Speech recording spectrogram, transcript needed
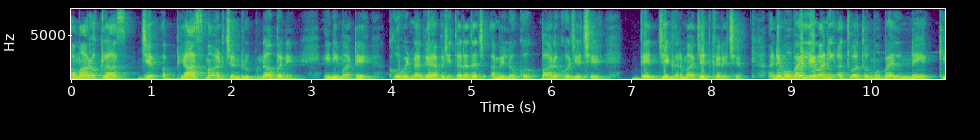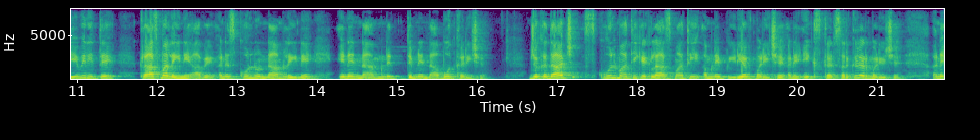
અમારો ક્લાસ જે અભ્યાસમાં અડચણરૂપ ન બને, એની માટે કોવિડના ગયા પછી તરત જ અમે લોકો, બાળકો જે છે, તે જે ઘરમાં જીદ કરે છે. અને મોબાઈલ લેવાની અથવા તો મોબાઈલને કેવી રીતે ક્લાસમાં લઈને આવે અને સ્કૂલનું નામ લઈને એને નામને, તેમને નાબૂદ કરી છે. જો કદાચ સ્કૂલમાંથી કે ક્લાસમાંથી અમને પીડીએફ મળી છે અને એક સર્ક્યુલર મળ્યું છે અને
